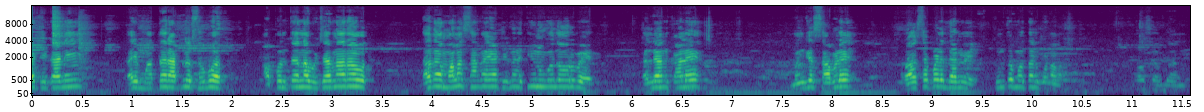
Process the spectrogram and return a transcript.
या ठिकाणी काही म्हातारे आपल्यासोबत आपण त्यांना विचारणार आहोत. दादा मला सांगा या ठिकाणी तीन उमेदवार उभे आहेत. कल्याण काळे मंगेश साबळे रावसाहेब दानवे. तुमचं मतदान कोणाला? रावसाहेब दानवे.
